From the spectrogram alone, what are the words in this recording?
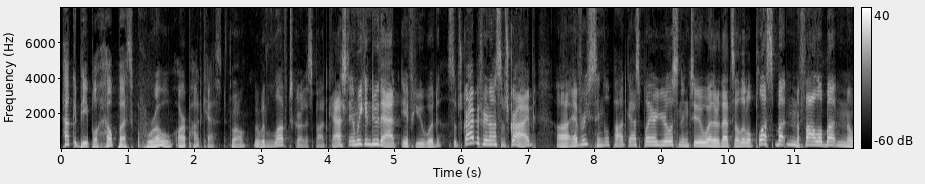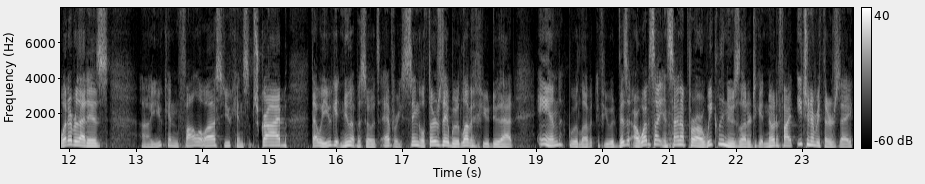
how can people help us grow our podcast? Well, we would love to grow this podcast, and we can do that if you would subscribe if you're not subscribed. Uh, every single podcast player you're listening to, whether that's a little plus button, a follow button, or whatever that is, uh, you can follow us, you can subscribe. That way, you get new episodes every single Thursday. We would love if you do that. And we would love it if you would visit our website and sign up for our weekly newsletter to get notified each and every Thursday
